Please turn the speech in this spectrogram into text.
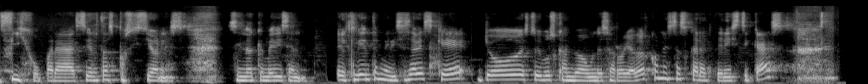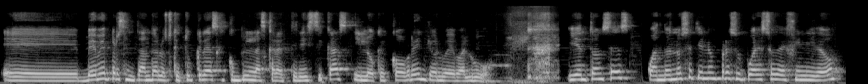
fijo para ciertas posiciones, sino que me dicen, el cliente me dice, ¿sabes qué? Yo estoy buscando a un desarrollador con estas características, eh, veme presentando a los que tú creas que cumplen las características y lo que cobren yo lo evalúo. Y entonces, cuando no se tiene un presupuesto definido,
